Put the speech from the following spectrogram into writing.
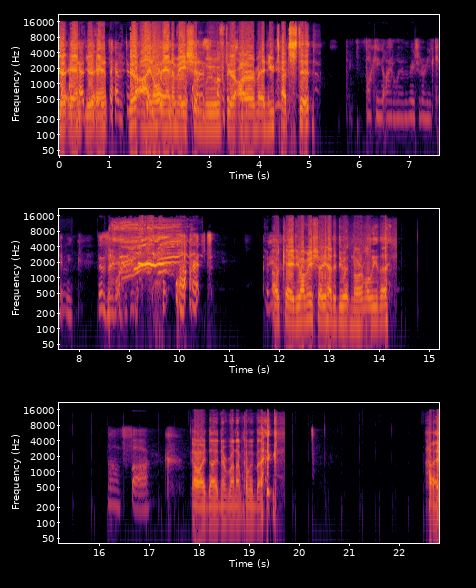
your an- your an- it damn too. your idle animation moved your arm, and you touched it. Fucking idle animation? Are you kidding? This is what. what? Okay, do you want me to show you how to do it normally then? Oh fuck. Oh, I died. Never mind. I'm coming back. Hi.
